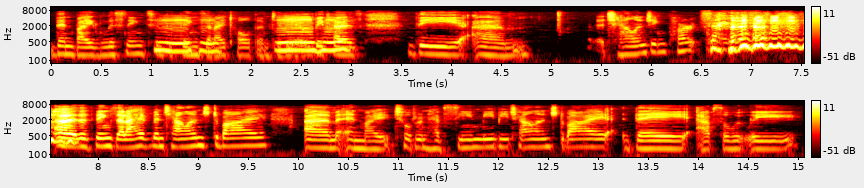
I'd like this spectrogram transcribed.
than by listening to the things that Mhm. I told them to do Mhm. because the um, challenging parts, uh, the things that I have been challenged by, um, and my children have seen me be challenged by, they absolutely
